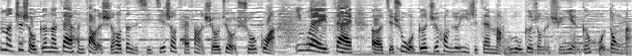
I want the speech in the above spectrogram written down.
那么这首歌呢，在很早的时候，邓紫棋接受采访的时候就有说过啊，因为在呃结束我歌之后呢，就一直在忙碌各种的巡演跟活动嘛，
